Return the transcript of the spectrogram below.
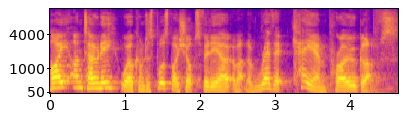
Hi, I'm Tony. Welcome to SportsBikeShop's video about the Revit KM Pro gloves.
